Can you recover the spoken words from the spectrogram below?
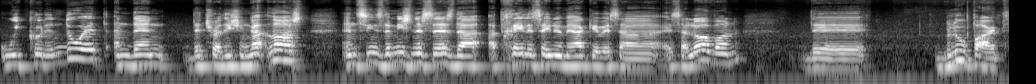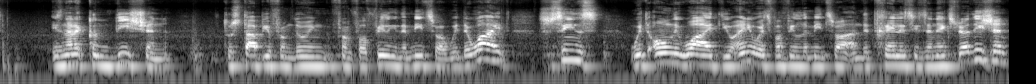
we couldn't do it and then the tradition got lost and since the Mishnah says that the blue part is not a condition to stop you from doing from fulfilling the mitzvah with the white. So since with only white you anyways fulfill the mitzvah and the tcheles is an extra addition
